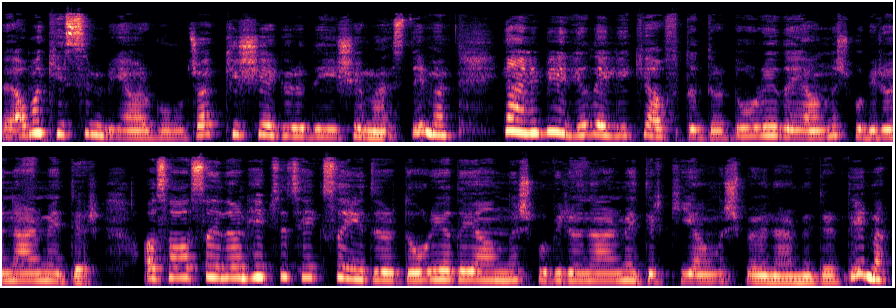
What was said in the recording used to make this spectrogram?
E, Ama kesin bir yargı olacak. Kişiye göre değişemez değil mi? Yani bir yıl 52 haftadır. Doğruya da yanlış bu bir önermedir. Asal sayıların hepsi tek sayıdır. Doğruya da yanlış bu bir önermedir ki yanlış bir önermedir değil mi?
